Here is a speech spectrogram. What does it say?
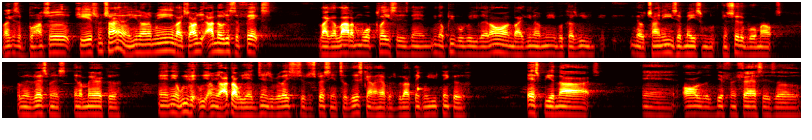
like it's a bunch of kids from China. You know what I mean? Like so, I, I know this affects like a lot of more places than you know people really let on. Like you know what I mean? Because we, you know, Chinese have made some considerable amounts of investments in America And you know, we've we, I mean, I thought we had ginger relationships, especially until this kind of happens. But I think when you think of espionage and all of the different facets of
